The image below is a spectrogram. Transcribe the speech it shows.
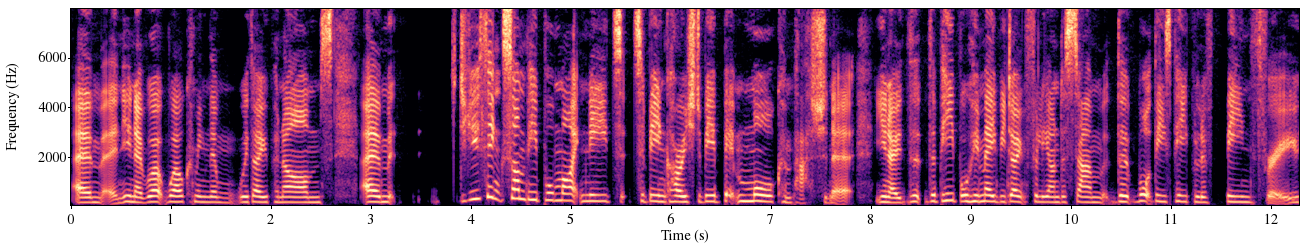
um, and you know, welcoming them with open arms. Um, do you think some people might need to be encouraged to be a bit more compassionate? You know, the, the people who maybe don't fully understand the, what these people have been through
